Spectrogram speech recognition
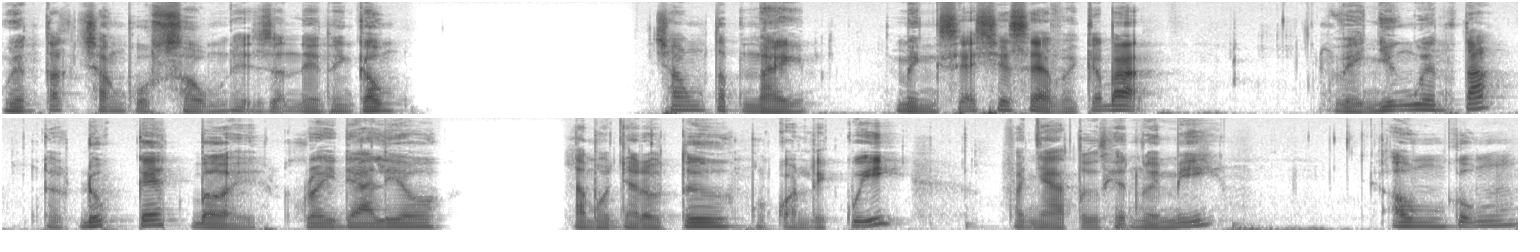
nguyên tắc trong cuộc sống để dẫn đến thành công. Trong tập này, mình sẽ chia sẻ với các bạn về những nguyên tắc được đúc kết bởi Ray Dalio là một nhà đầu tư, một quản lý quỹ và nhà từ thiện người Mỹ. Ông cũng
